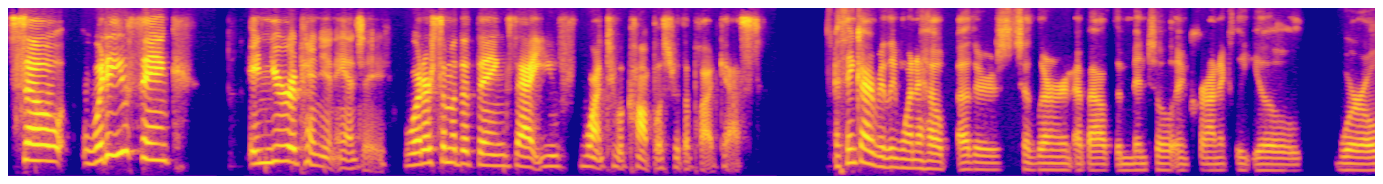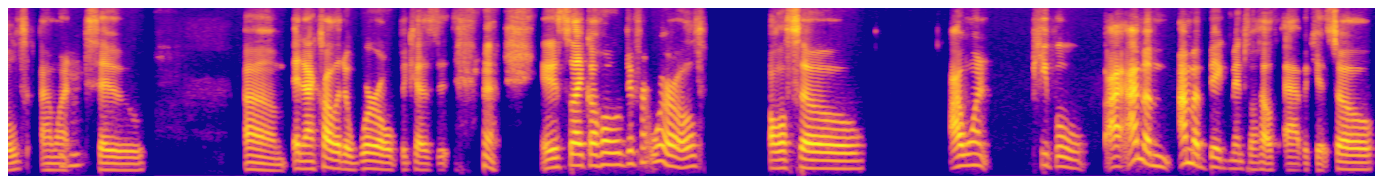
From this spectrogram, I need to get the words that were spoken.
So, what do you think, in your opinion, Angie? What are some of the things that you want to accomplish with the podcast? I think I really want to help others to learn about the mental and chronically ill world. I want mm-hmm. to, um, and I call it a world because it, it's like a whole different world. Also, I want people. I, I'm a I'm a big mental health advocate, so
